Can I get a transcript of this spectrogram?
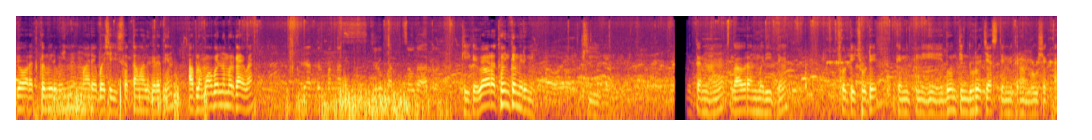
व्यवहारात कमी रमीन माऱ्या पैशाची स्वतः मला करत येईन आपला मोबाईल नंबर काय बा? त्र्याहत्तर पन्नास झिरो पाच चौदा अठरा ठीक आहे व्यवहारात होईन कमी रमी. ठीक आहे. मित्रांनो गावरांमध्ये इथं छोटे छोटे कमीत कमी दोन तीन धुराचे असते मित्रांनो बघू शकता.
